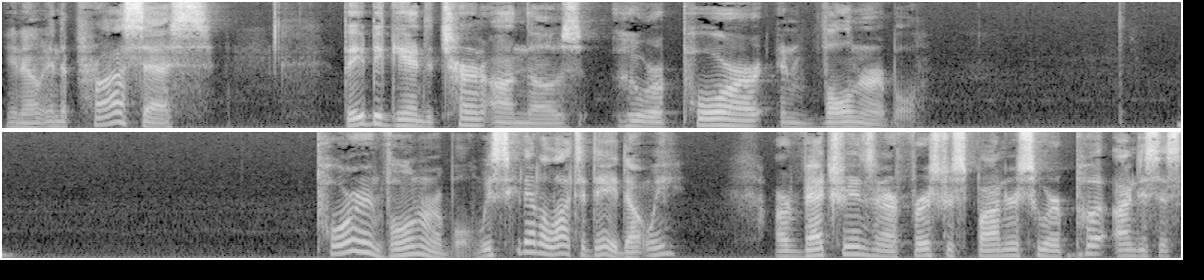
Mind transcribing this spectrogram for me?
You know, in the process, they began to turn on those who were poor and vulnerable. Poor and vulnerable. We see that a lot today, don't we? Our veterans and our first responders who are put on just this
